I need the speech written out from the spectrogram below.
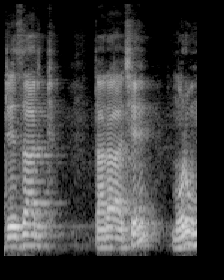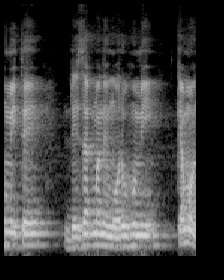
desert তারা আছে মরুভূমিতে। ডেজার্ট মানে মরুভূমি, কেমন?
